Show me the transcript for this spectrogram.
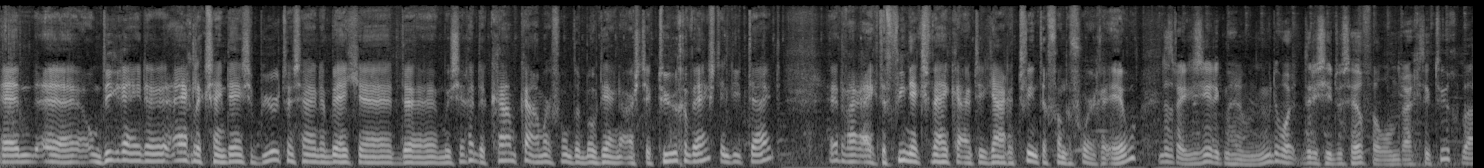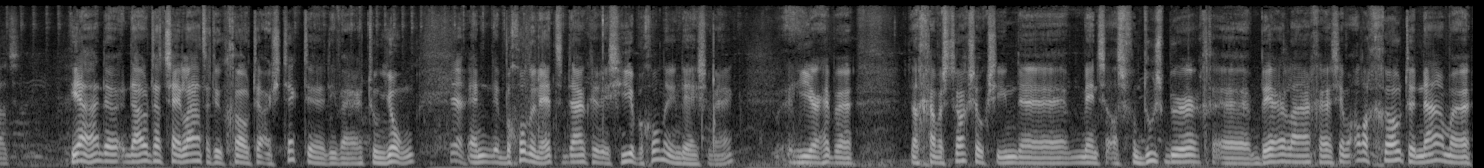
En eh, om die reden, eigenlijk zijn deze buurten zijn een beetje de, moet zeggen, de kraamkamer van de moderne architectuur geweest in die tijd. Hè, er waren eigenlijk de Phoenix-wijken uit de jaren 20 van de vorige eeuw. Dat realiseer ik me helemaal niet. Maar er, wordt- er is hier dus heel veel onder architectuur gebouwd. Ja, de, nou, dat zijn later natuurlijk grote architecten. Die waren toen jong. Ja. En begonnen net. Duiker is hier begonnen in deze wijk. Hier hebben, dat gaan we straks ook zien, eh, mensen als Van Doesburg, eh Berlage. Ze hebben alle grote namen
